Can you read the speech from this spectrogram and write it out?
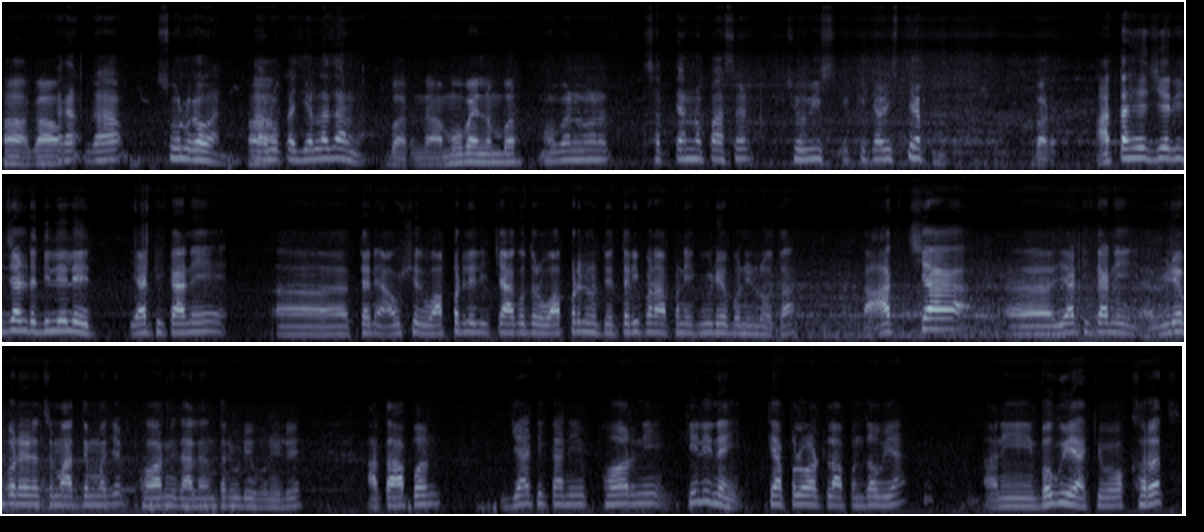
हा गाव. रा- गाव सोलगव्हाण हा. तालुका जिल्हा जालना. बर मोबाईल नंबर? मोबाईल नंबर सत्त्याण्णव पासष्ट चोवीस एक्केचाळीस त्रेपन्न. आता हे जे रिझल्ट दिलेले आहेत या ठिकाणी त्याने औषध वापरलेली च्या अगोदर वापरले नव्हते तरी पण आपण एक व्हिडिओ बनवला होता आजच्या या ठिकाणी व्हिडिओ बनवण्याचं माध्यम म्हणजे फवारणी झाल्यानंतर व्हिडिओ बनवले आता आपण ज्या ठिकाणी फवारणी केली नाही त्या प्लॉटला आपण जाऊया आणि बघूया की बाबा खरंच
